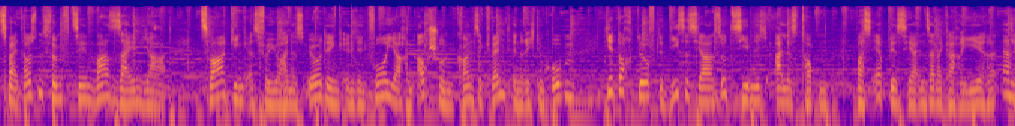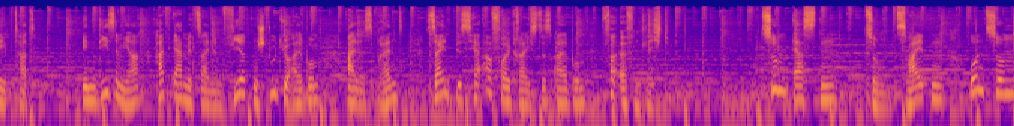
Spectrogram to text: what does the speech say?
2015 war sein Jahr. Zwar ging es für Johannes Oerding in den Vorjahren auch schon konsequent in Richtung oben, jedoch dürfte dieses Jahr so ziemlich alles toppen, was er bisher in seiner Karriere erlebt hat. In diesem Jahr hat er mit seinem vierten Studioalbum Alles brennt sein bisher erfolgreichstes Album veröffentlicht. Zum ersten, zum zweiten und zum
